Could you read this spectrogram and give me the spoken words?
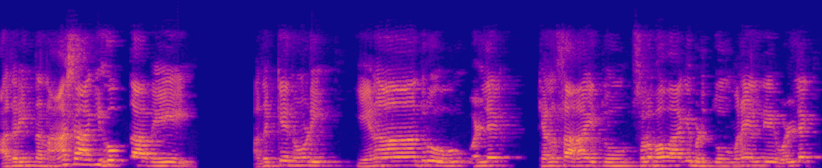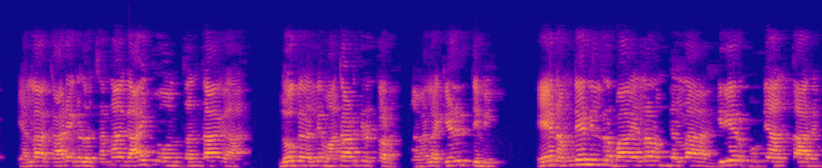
ಅದರಿಂದ ನಾಶ ಆಗಿ ಹೋಗ್ತಾವೆ. ಅದಕ್ಕೆ ನೋಡಿ, ಏನಾದ್ರೂ ಒಳ್ಳೆ ಕೆಲಸ ಆಯ್ತು, ಸುಲಭವಾಗಿ ಬಿಡ್ತು, ಮನೆಯಲ್ಲಿ ಒಳ್ಳೆ ಎಲ್ಲಾ ಕಾರ್ಯಗಳು ಚೆನ್ನಾಗಾಯ್ತು ಅಂತಂದಾಗ ಲೋಕದಲ್ಲಿ ಮಾತಾಡ್ತಿರ್ತಾರೆ. ನಾವೆಲ್ಲ ಕೇಳಿರ್ತೀವಿ, ಏ, ನಮ್ದೇನಿಲ್ರಪ್ಪ, ಎಲ್ಲ ನಮ್ದೆಲ್ಲ ಹಿರಿಯರ ಪುಣ್ಯ ಅಂತಾರೆ.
